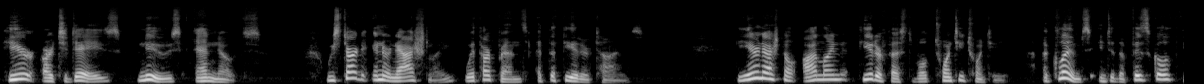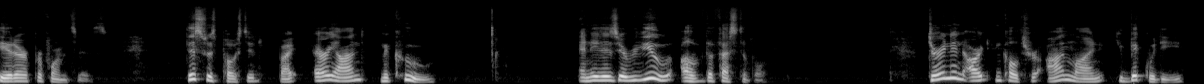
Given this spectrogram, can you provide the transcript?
Here are today's news and notes. We start internationally with our friends at the Theater Times. The International Online Theater Festival 2020, a glimpse into the physical theater performances. This was posted by Ariane McHugh, and it is a review of the festival. During an art and culture online ubiquity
